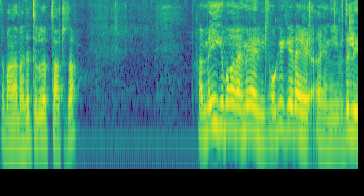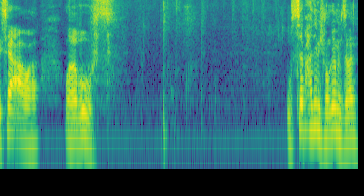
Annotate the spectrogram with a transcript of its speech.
طبعا أنا بهدلت الأوضة بتاعته صح؟ اما يجي بقى مالي هو كده يعني يفضل لي ساعة وه- وهبوس. والسبحة دي مش موجودة من زمان.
